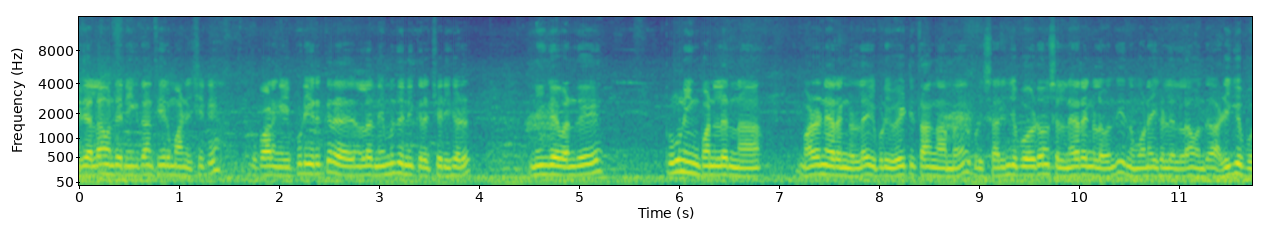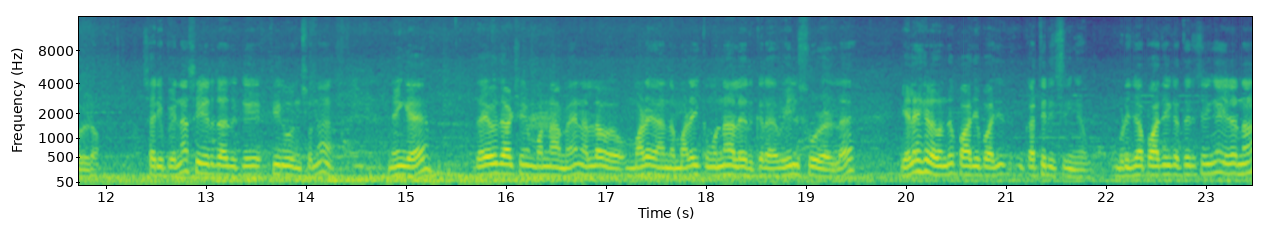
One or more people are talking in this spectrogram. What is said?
இதெல்லாம் வந்து நீங்கள் தான் தீர்மானிச்சுட்டு இப்போ பாருங்கள் இப்படி இருக்கிற நல்லா நிமிர்ந்து நிற்கிற செடிகள் நீங்கள் வந்து ப்ரூனிங் பண்ணலன்னா மழை நேரங்களில் இப்படி வெயிட்டு தாங்காமல் இப்படி சரிஞ்சு போயிடும். சில நேரங்களில் வந்து இந்த முனைகள் எல்லாம் வந்து அழுகி போயிடும். சரி இப்போ என்ன செய்கிறது அதுக்கு தீர்வுன்னு சொன்னால் நீங்கள் தயவுதாட்சியம் பண்ணாமல் நல்லா மழை அந்த மழைக்கு முன்னால் இருக்கிற வெயில் சூழலில் இலைகளை வந்து பாதி பாதி கத்திரிச்சிங்க முடிஞ்சால் பாதி கத்திரிச்சிங்க இல்லைன்னா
